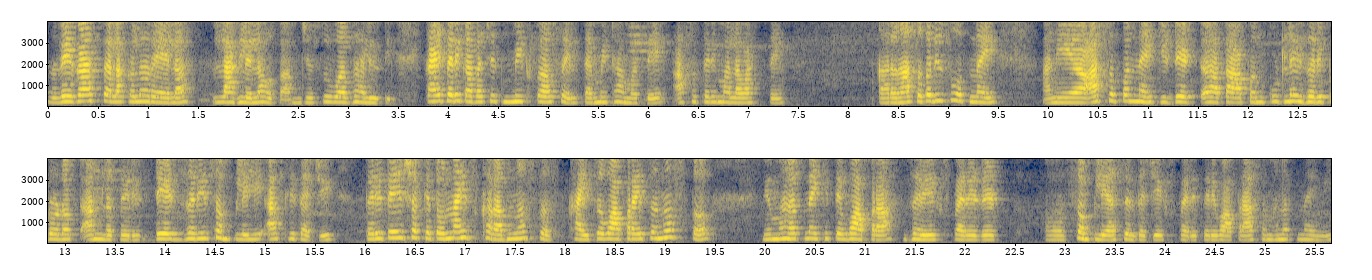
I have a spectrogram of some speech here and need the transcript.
वेगळाच त्याला कलर यायला लागलेला होता. म्हणजे सुरुवात झाली होती. काहीतरी कदाचित मिक्स असेल त्या मिठामध्ये असं तरी मला वाटते कारण असं कधीच होत नाही. आणि असं पण नाही की डेट आता आपण कुठलंही जरी प्रोडक्ट आणलं तरी डेट जरी संपलेली असली त्याची तरी ते शक्यतो नाहीच खराब नसतंच. खायचं वापरायचं नसतं. मी म्हणत नाही की ते वापरा. जरी एक्सपायरी डेट संपली असेल त्याची एक्सपायरी तरी वापरा असं म्हणत नाही मी.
